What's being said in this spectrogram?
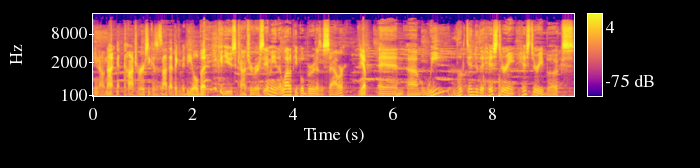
you know not controversy because it's not that big of a deal, but you could use controversy. I mean, a lot of people brew it as a sour. Yep. and um, we looked into the history history books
